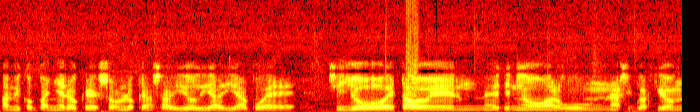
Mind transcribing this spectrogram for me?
a mis compañeros que son los que han sabido día a día pues si yo he estado en, he tenido alguna situación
